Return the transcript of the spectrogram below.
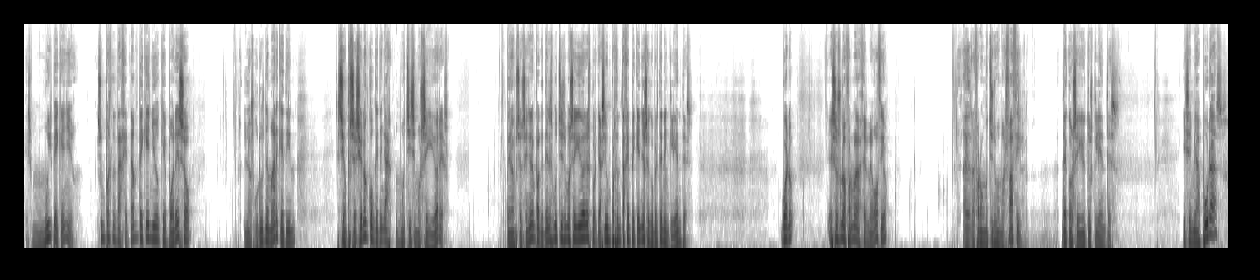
es muy pequeño. Es un porcentaje tan pequeño que por eso los gurús de marketing se obsesionan con que tengas muchísimos seguidores. Pero se enseñan porque tienes muchísimos seguidores porque así un porcentaje pequeño se convierten en clientes. Bueno, eso es una forma de hacer negocio. Hay otra forma muchísimo más fácil de conseguir tus clientes. Y si me apuras,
